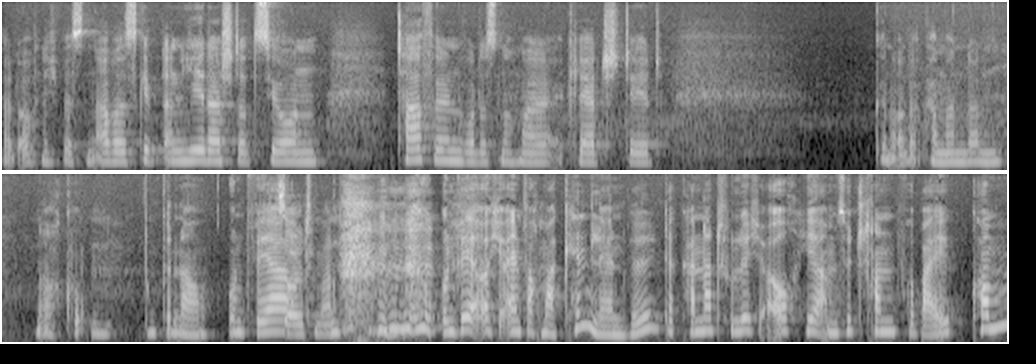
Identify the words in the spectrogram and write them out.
halt auch nicht wissen. Aber es gibt an jeder Station Tafeln, wo das nochmal erklärt steht. Genau, da kann man dann nachgucken. Genau. Und wer, Sollte man. und wer euch einfach mal kennenlernen will, der kann natürlich auch hier am Südstrand vorbeikommen.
